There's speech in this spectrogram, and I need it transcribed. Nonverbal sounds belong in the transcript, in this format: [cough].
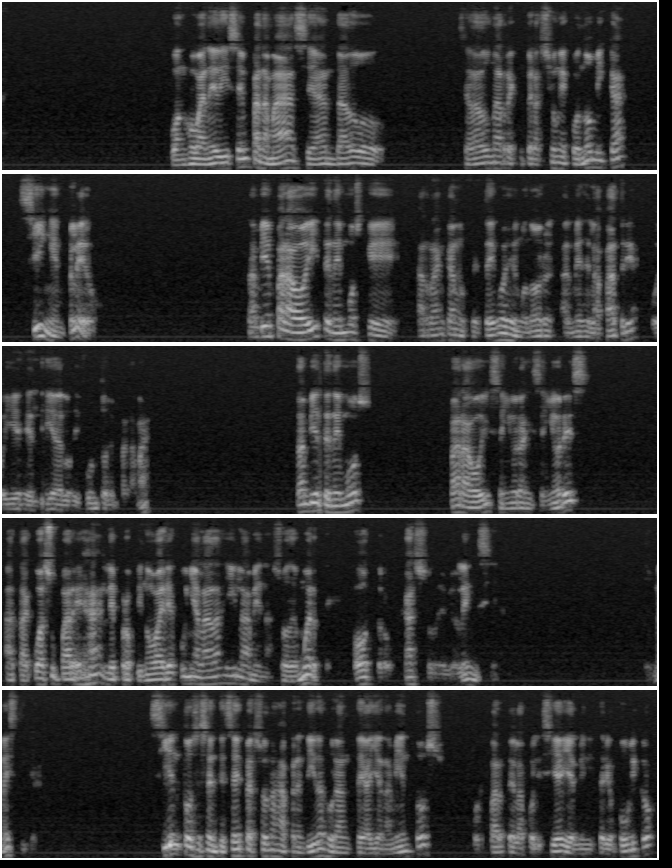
Juan Jované dice, en Panamá se han dado, se ha dado una recuperación económica sin empleo. También para hoy tenemos que arrancan los festejos en honor al mes de la patria. Hoy es el Día de los Difuntos en Panamá. También tenemos para hoy, señoras y señores, atacó a su pareja, le propinó varias puñaladas y la amenazó de muerte. Otro caso de violencia doméstica. 166 personas aprendidas durante allanamientos por parte de la policía y el Ministerio Público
